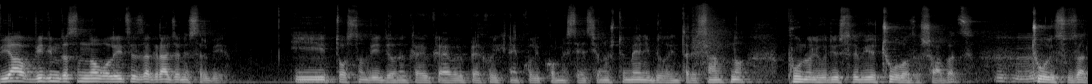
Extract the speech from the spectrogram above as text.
ja vidim da sam novo lice za građane Srbije. I to sam video na kraju krajeva u prethodnih nekoliko meseci. Ono što je meni bilo interesantno, puno ljudi u Srbiji je čulo za Šabac. Uh mhm. -huh. Čuli su za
